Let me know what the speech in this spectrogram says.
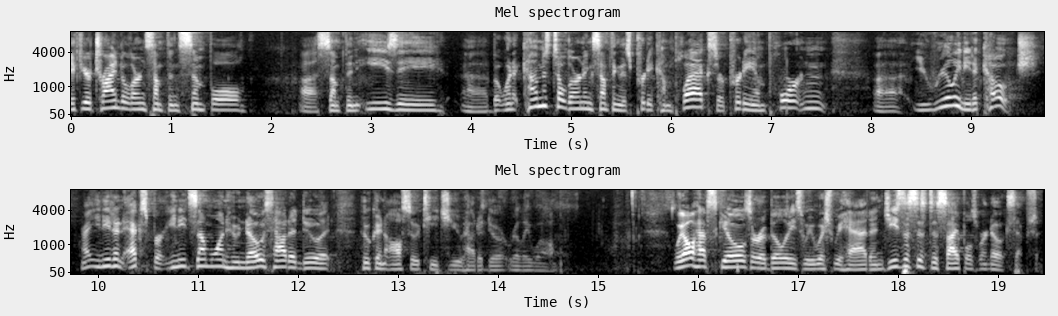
if you're trying to learn something simple, uh, something easy, uh, but when it comes to learning something that's pretty complex or pretty important, uh, you really need a coach, right? You need an expert. You need someone who knows how to do it, who can also teach you how to do it really well. We all have skills or abilities we wish we had, and Jesus' disciples were no exception.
